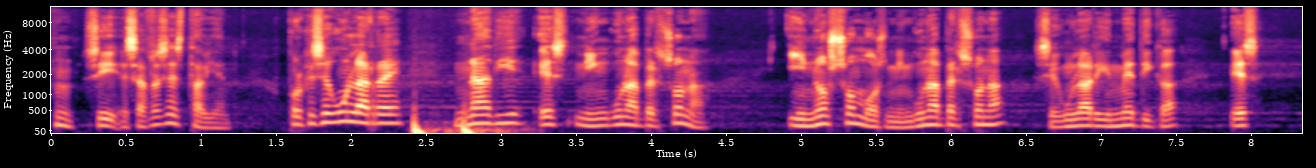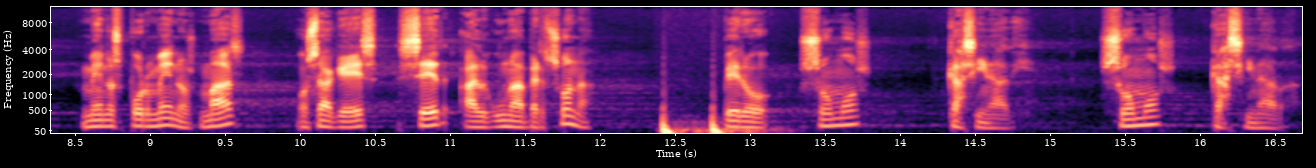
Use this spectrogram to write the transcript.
Hmm, sí, esa frase está bien, porque según la RE, nadie es ninguna persona, y no somos ninguna persona, según la aritmética, es menos por menos más, o sea que es ser alguna persona. Pero somos casi nadie, somos casi nada.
